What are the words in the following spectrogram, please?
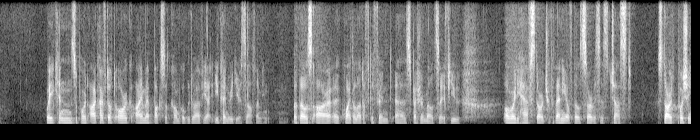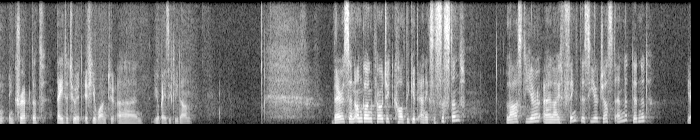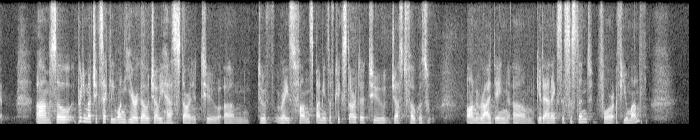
where you can support archive.org, IMAP, box.com, Google Drive. Yeah, you can read yourself. I mean, but those are uh, quite a lot of different uh, special modes. So if you already have storage with any of those services, just start pushing encrypted data to it if you want to, and you're basically done. There's an ongoing project called the Git Annex Assistant last year, and I think this year just ended, didn't it? Um, so pretty much exactly one year ago, Joey has started to, um, to raise funds by means of Kickstarter to just focus on writing um, Git Annex Assistant for a few months.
